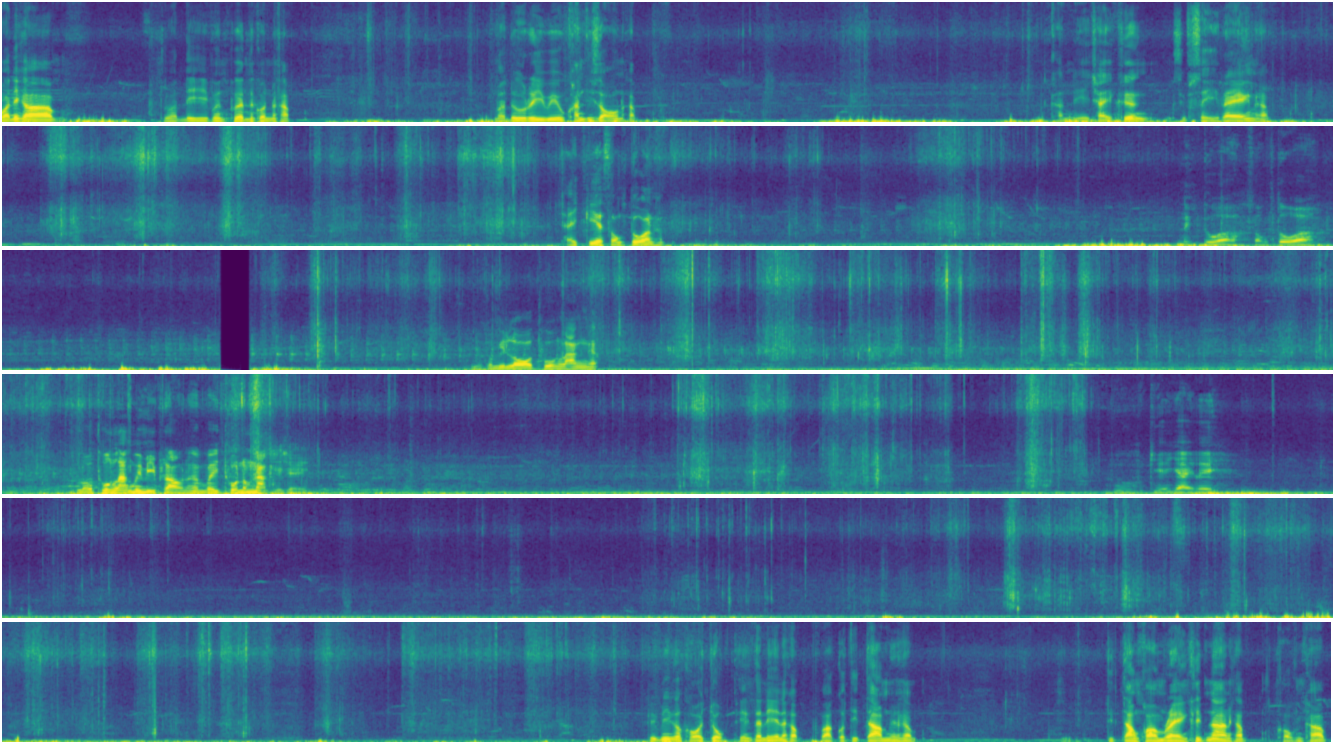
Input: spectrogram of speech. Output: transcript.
วัสดีครับ สวัสดีเพื่อนๆทุกคนนะครับ มาดูรีวิวคันที่สองนะครับ คันนี้ใช้เครื่อง 14 แรงนะครับ ใช้เกียร์สองตัวนะครับหนึ่งตัวสองตัว แล้ว ก็มีล้อทวงหลังครับล้อทวงหลังไม่มีเพลานะครับ ไว้ถ่วงน้ำหนักเฉยๆโอ้เกียร์ใหญ่เลย คลิปนี้ก็ขอจบเพียงเท่านี้นะครับ ฝากกดติดตามด้วยนะครับ ติดตามความแรงคลิปหน้านะครับ ขอบคุณครับ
